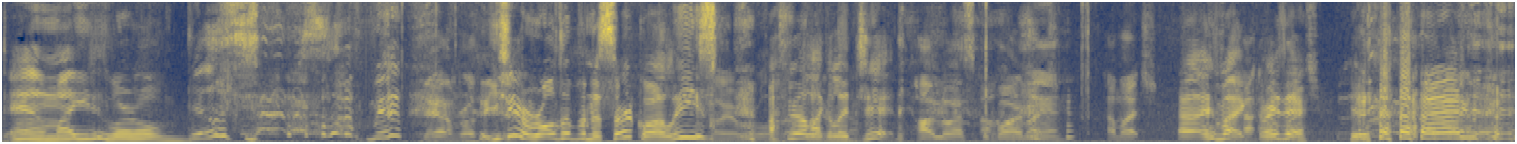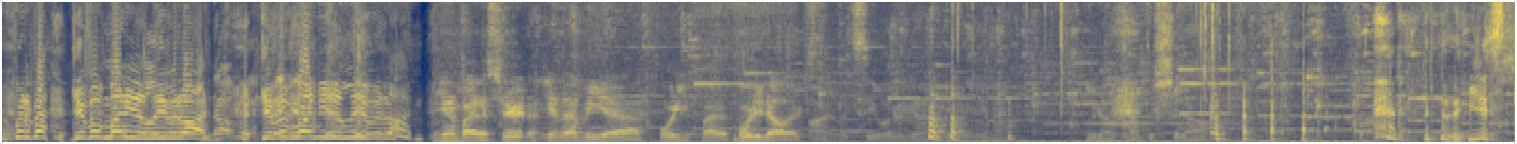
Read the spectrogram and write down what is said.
Damn, Mike, you just wore all bills. Man, Damn, bro. you should have rolled up in a circle at least. Oh, yeah, I feel up. like a legit. Pablo Escobar, man. How much? Uh, hey, Mike, How- right how there. Put it back. Give him money to leave it on. No. Give him money to leave it on. You gonna buy the shirt? Okay, that'll be uh 45 40. dollars All right, let's see what we got here. You know, we gotta count this shit out. you just.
